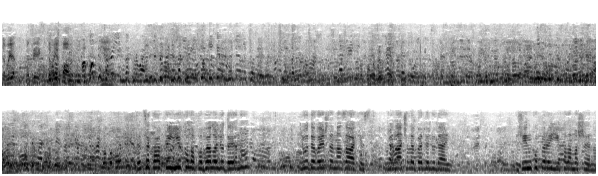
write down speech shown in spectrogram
Тебе є, Матвій, тебе є палець. А хлопці, чого ви їх закриваєте? Чого ви не закриєте дитину, людину, що ви? Чого ви їх закриваєте? ТЦК приїхало, побило людину. Люди вийшли на захист. Вони почали бити людей. Жінку переїхала машина.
